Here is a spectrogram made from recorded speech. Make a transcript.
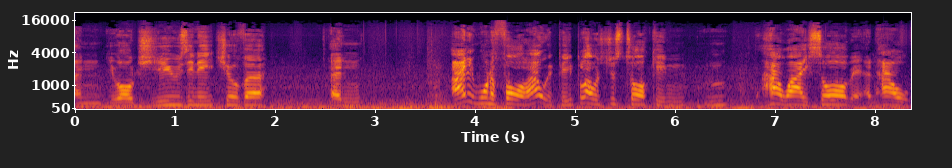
and you're all just using each other. And I didn't want to fall out with people. I was just talking how I saw it and how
